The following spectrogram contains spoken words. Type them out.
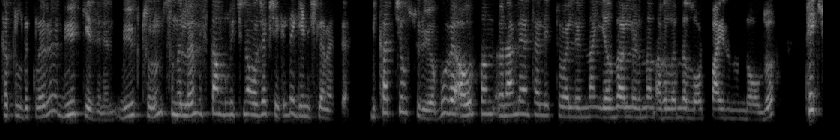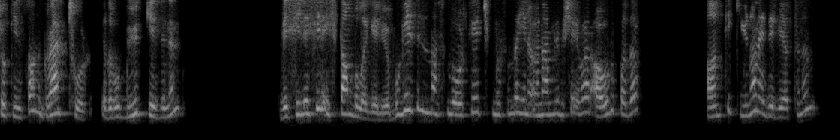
katıldıkları büyük gezinin, büyük turun sınırlarını İstanbul içine alacak şekilde genişlemesi. Birkaç yıl sürüyor bu ve Avrupa'nın önemli entelektüellerinden, yazarlarından aralarında Lord Byron'un da olduğu pek çok insan Grand Tour ya da bu büyük gezinin vesilesiyle İstanbul'a geliyor. Bu gezinin aslında ortaya çıkmasında yine önemli bir şey var. Avrupa'da antik Yunan edebiyatının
